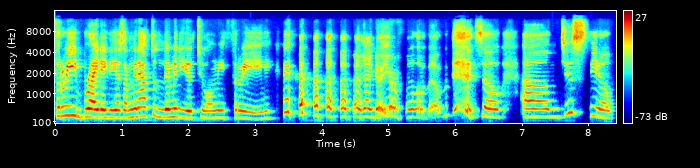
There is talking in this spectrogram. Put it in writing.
three bright ideas. I'm going to have to limit you to only three. I know you're full of them. So um, just, you know,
